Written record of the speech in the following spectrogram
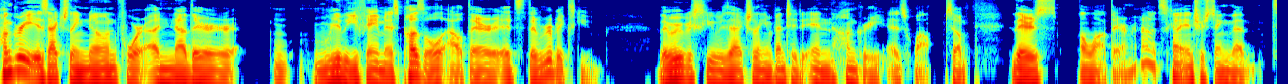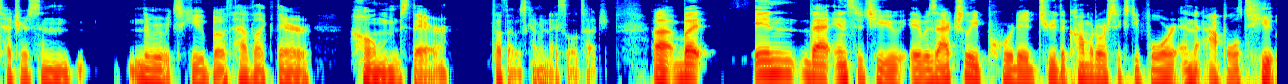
hungary is actually known for another really famous puzzle out there it's the rubik's cube the rubik's cube was actually invented in hungary as well so there's a lot there oh, it's kind of interesting that tetris and the rubik's cube both have like their homes there thought that was kind of a nice little touch. Uh, but in that institute, it was actually ported to the Commodore 64 and the Apple II.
